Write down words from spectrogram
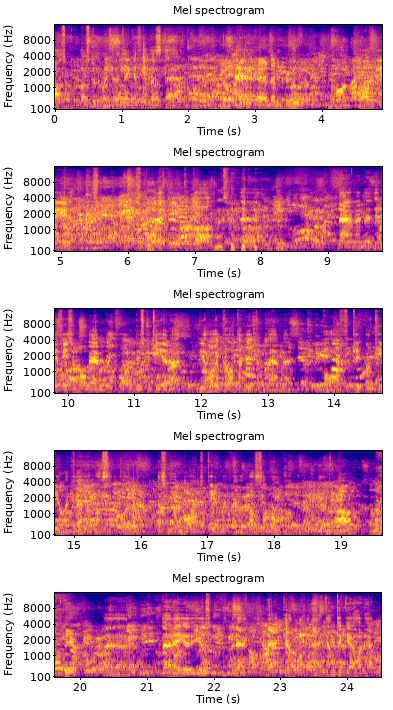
vad, vad skulle man kunna tänka finnas där? Är ölen blå? Har, har vi spårat ut totalt? Nej, men det, det finns ju många ämnen kvar att diskutera. Vi har ju pratat lite om det här med vad för typ av temakvällar passar på Alltså mattemakvällar passar på en pub. Ja, det har vi gjort. Eh, där är ju just räk, räkan, räkan tycker jag hör hemma.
